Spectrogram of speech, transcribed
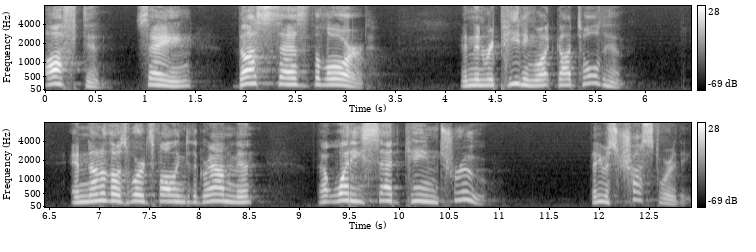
often saying, Thus says the Lord, and then repeating what God told him. And none of those words falling to the ground meant that what he said came true, that he was trustworthy.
